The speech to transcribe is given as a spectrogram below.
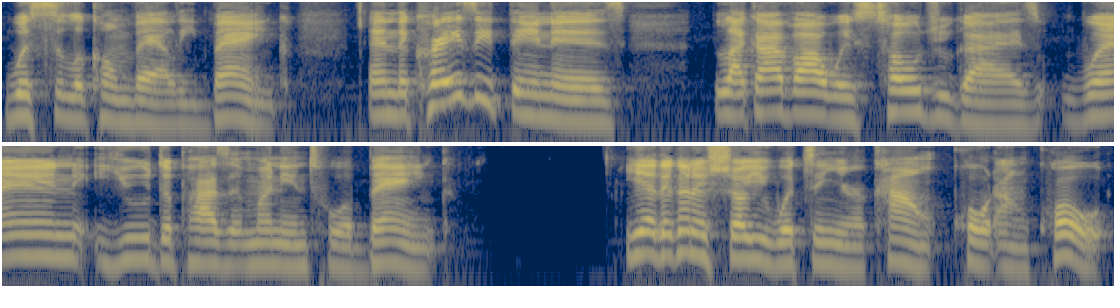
with Silicon Valley Bank. And the crazy thing is, like I've always told you guys, when you deposit money into a bank, yeah, they're going to show you what's in your account, quote unquote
